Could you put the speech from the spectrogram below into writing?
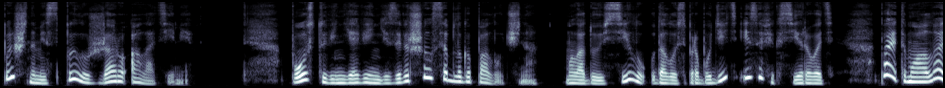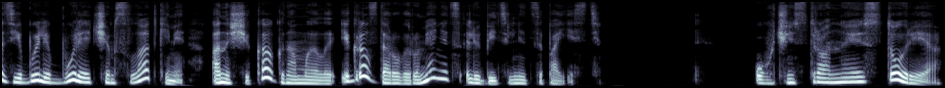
пышными с пылу с жару оладьями. Пост у Винья-Виньи завершился благополучно. Молодую силу удалось пробудить и зафиксировать, поэтому оладьи были более чем сладкими, а на щеках гномелы играл здоровый румянец любительницы поесть. «Очень странная история»,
